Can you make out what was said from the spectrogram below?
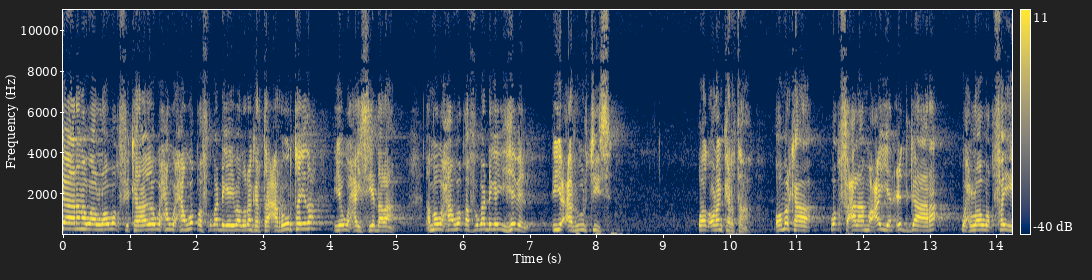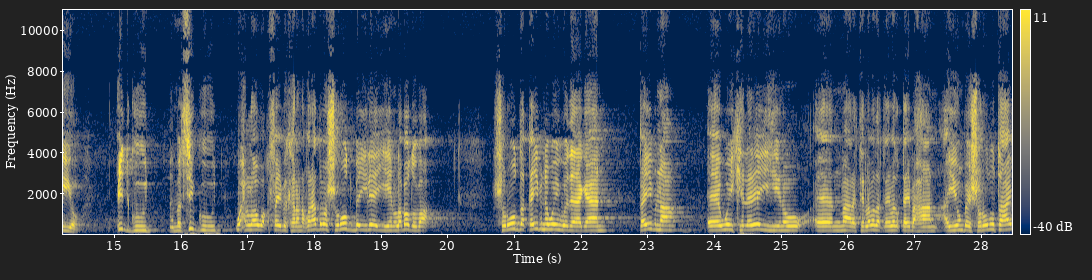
gaarana waa loo waqfi karaayo waxaan waxaan waqaf uga dhigay baad odhan kartaa carruurtayda iyo waxay sii dhalaan ama waxaan waqaf uga dhigay hebel iyo carruurtiisa waad odhan kartaa. Oo markaa waqf calaa mucayan cid gaara wax loo waqfay iyo cid guud ama si guud wax loo waqfayba kala noqon. Haddaba shuruud bay leeyihiin labaduba. Shuruudda qaybna way wadaagaan qaybna way kala leeyihiinoo maaragtay labada qaybood qayb ahaan ayuunbay shuruud u tahay.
